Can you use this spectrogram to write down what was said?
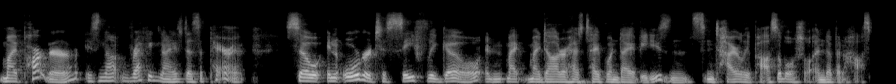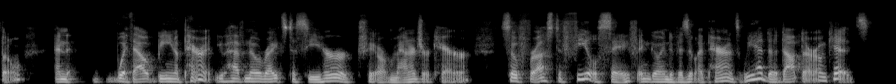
my partner is not recognized as a parent. So, in order to safely go, and my, my daughter has type 1 diabetes, and it's entirely possible she'll end up in a hospital. And without being a parent, you have no rights to see her or, or manage her care. So, for us to feel safe in going to visit my parents, we had to adopt our own kids.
